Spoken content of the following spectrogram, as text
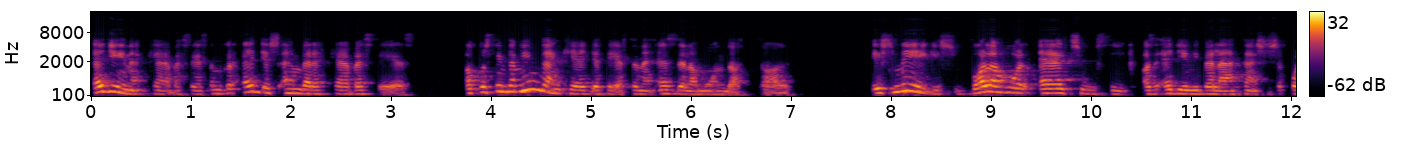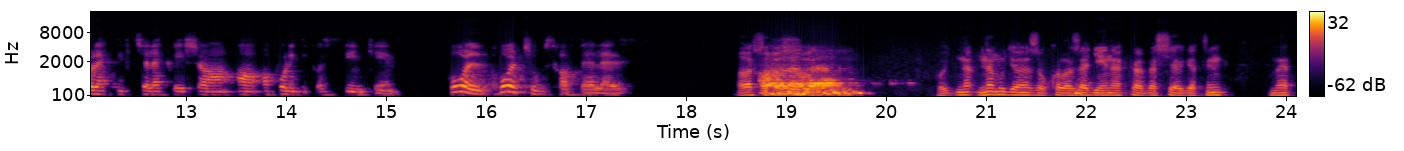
egyénekkel beszélsz, amikor egyes emberekkel beszélsz, akkor szinte mindenki egyet értene ezzel a mondattal és mégis valahol elcsúszik az egyéni belátás és a kollektív cselekvés a, a, a politika szintjén. Hol, hol csúszhat el ez? Azt mondom, hogy ne, nem ugyanazokkal az egyénekkel beszélgetünk, mert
